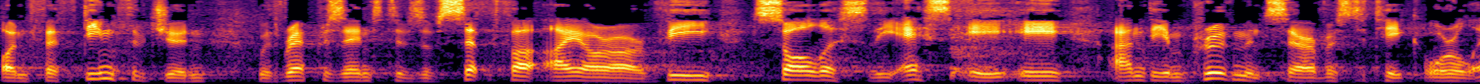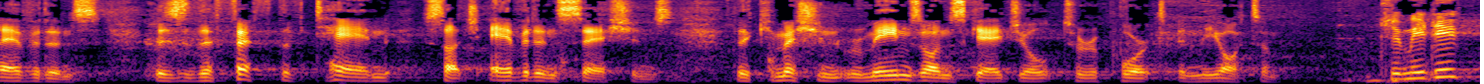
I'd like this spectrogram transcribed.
on 15 June with representatives of CIPFA, IRRV, Solace, the SAA and the Improvement Service to take oral evidence. This is the fifth of ten such evidence sessions. The Commission remains on schedule to report in the autumn. Jim Eadie.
